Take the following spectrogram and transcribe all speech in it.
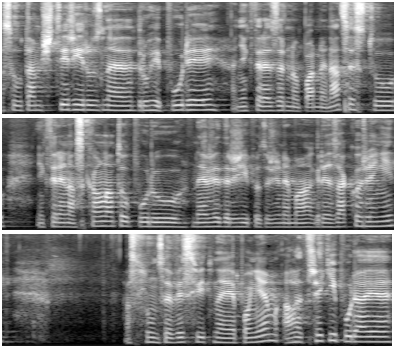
a jsou tam čtyři různé druhy půdy a některé zrno padne na cestu, některé na skalnatou půdu nevydrží, protože nemá kde zakořenit a slunce vysvítne je po něm, ale třetí půda je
